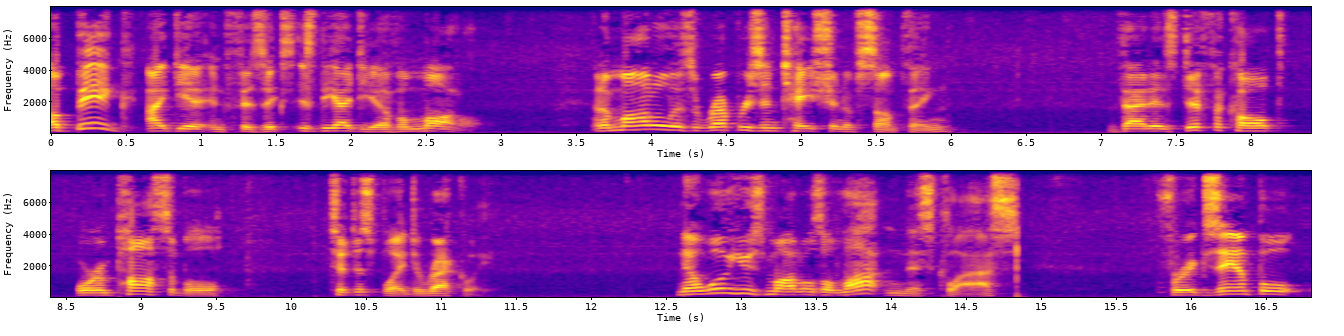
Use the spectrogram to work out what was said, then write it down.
A big idea in physics is the idea of a model. And a model is a representation of something that is difficult or impossible to display directly. Now, we'll use models a lot in this class. For example,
